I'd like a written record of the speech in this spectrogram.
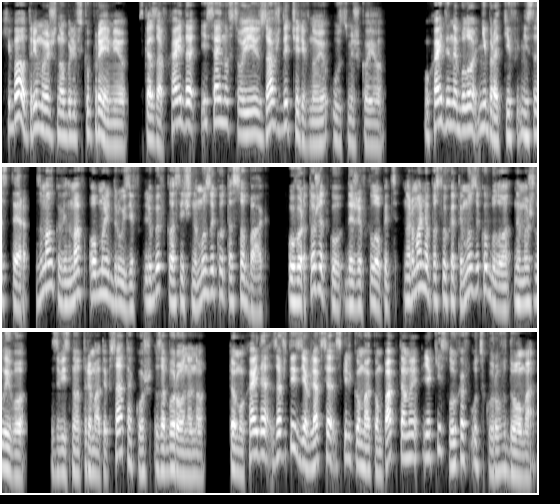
хіба отримуєш Нобелівську премію, сказав Хайда і сяйнув своєю завжди чарівною усмішкою. У Хайди не було ні братів, ні сестер. Змалку він мав обмаль друзів, любив класичну музику та собак. У гуртожитку, де жив хлопець, нормально послухати музику було неможливо. Звісно, тримати пса також заборонено. Тому Хайда завжди з'являвся з кількома компактами, які слухав Уцкуру вдома.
